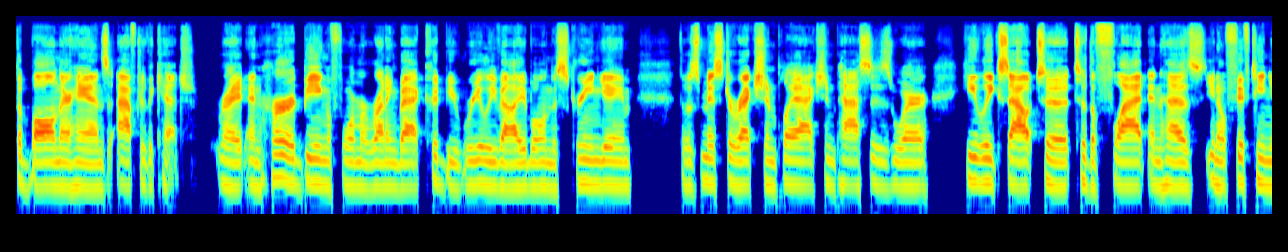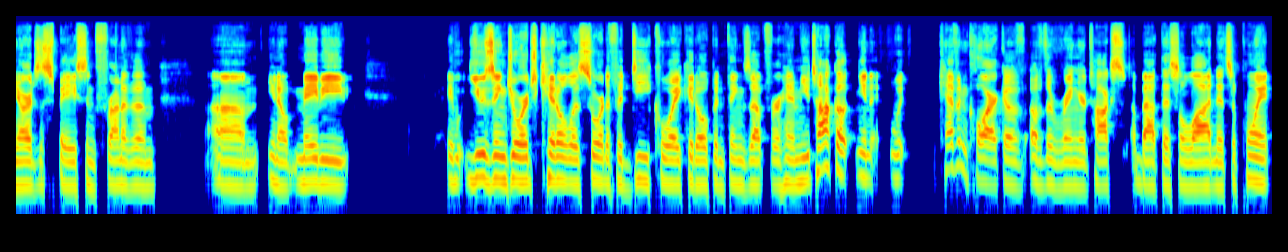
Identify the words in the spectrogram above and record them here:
the ball in their hands after the catch, right? And Hurd being a former running back could be really valuable in the screen game. Those misdirection play action passes where he leaks out to to the flat and has you know 15 yards of space in front of him. Um, you know maybe using George Kittle as sort of a decoy could open things up for him. You talk, uh, you know, with Kevin Clark of of the Ringer talks about this a lot, and it's a point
